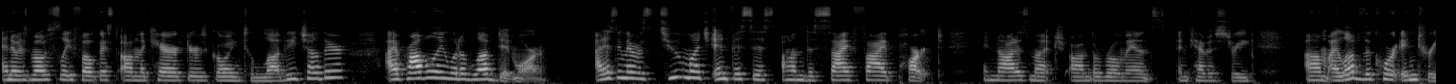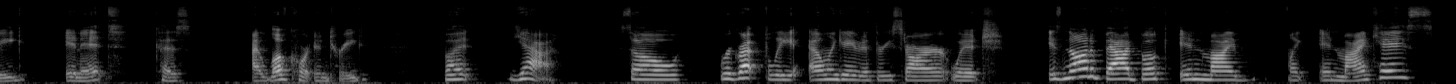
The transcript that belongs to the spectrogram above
and it was mostly focused on the characters going to love each other, I probably would have loved it more. I just think there was too much emphasis on the sci-fi part and not as much on the romance and chemistry. Um, I love the court intrigue in it because I love court intrigue. But yeah, so regretfully, I only gave it a three star, which is not a bad book in my, like, in my case.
